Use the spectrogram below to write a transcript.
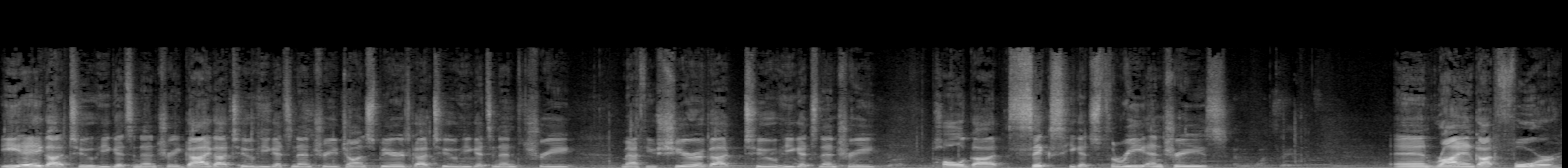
EA got two, he gets an entry. Guy got two, he gets an entry. John Spears got two, he gets an entry. Matthew Shearer got two, he gets an entry. Paul got six, he gets three entries. And Ryan got four,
